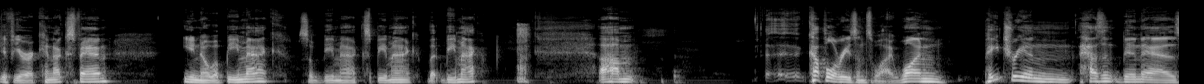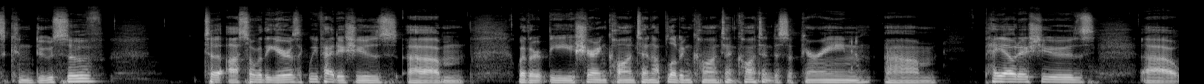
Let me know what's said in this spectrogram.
if you're a Canucks fan, you know a BMAC. So BMAC's BMAC, but BMAC. Um, a couple of reasons why. One, Patreon hasn't been as conducive to us over the years. Like we've had issues, um, whether it be sharing content, uploading content, content disappearing, um, payout issues, uh,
